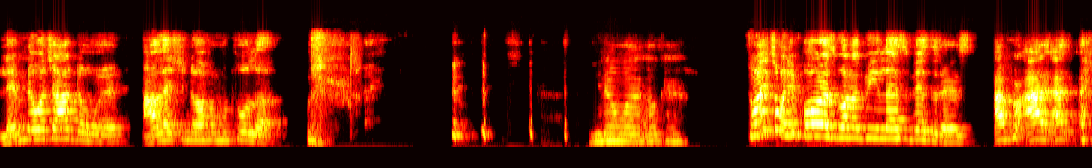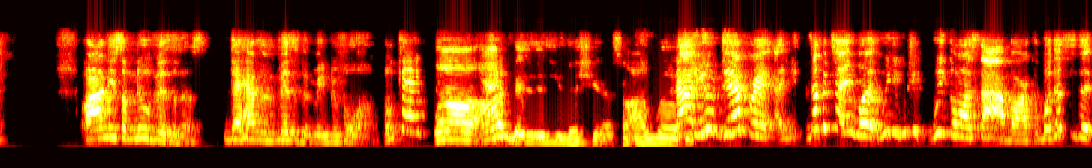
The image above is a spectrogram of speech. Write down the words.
Let me know what y'all doing. I'll let you know if I'm gonna pull up. You know what? Okay. 2024 is gonna be less visitors. I, I, I, or I need some new visitors that haven't visited me before. Okay. Well, I visited you this year, so I will. Now you different. Let me tell you what we we, we going sidebar. Well, this is the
